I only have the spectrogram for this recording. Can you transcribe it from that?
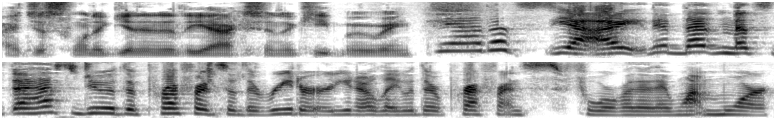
I just want to get into the action and keep moving. Yeah, that's yeah. I that that- that's that has to do with the preference of the reader. You know, like with their preference for whether they want more,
